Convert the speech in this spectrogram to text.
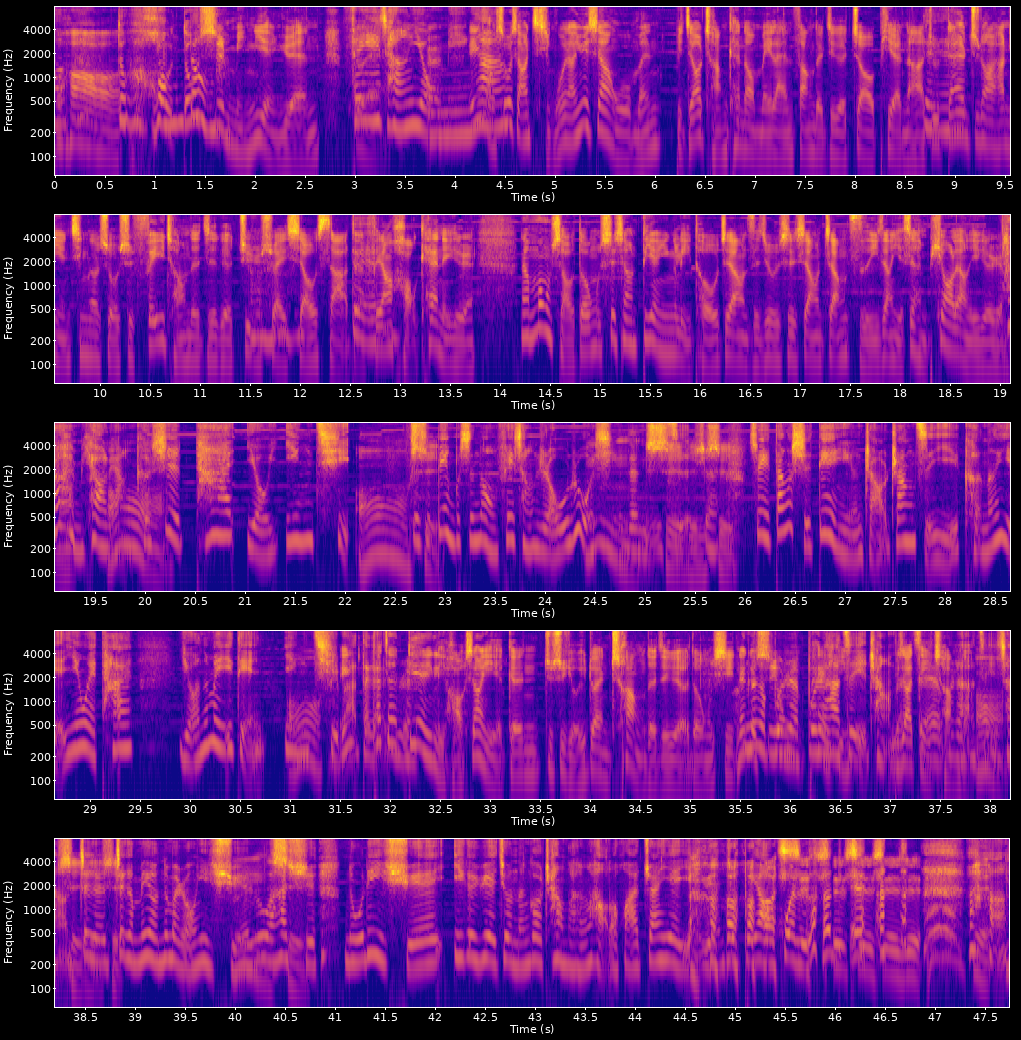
多轰动，都是名演员，非常有名啊。老师，我想请问啊，因为像我们比较常看到梅兰芳的这个照片啊，就大家知道他年轻的时候是非常的这个俊帅潇洒的，非常好看的一个人。那孟小冬是像电影里头这样子，就是像。章子怡这样也是很漂亮的一个人，她很漂亮，哦、可是她有英气哦，就是。并不是那种非常柔弱型的女子，是，是，所以当时电影找章子怡，可能也因为他。有那么一点英气吧？大概、哦、他在电影里好像也跟就是有一段唱的这个东西，那个是不是不是他自己唱的？不是他自己唱的，自己唱。这个这个没有那么容易学。如果他学努力学一个月就能够唱的很好的话，专业演员就不要 混了。是是是是。好，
